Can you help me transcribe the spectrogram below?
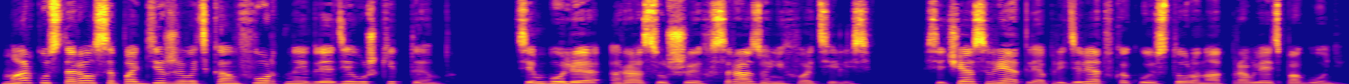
Марку старался поддерживать комфортный для девушки темп. Тем более, раз уж их сразу не хватились, сейчас вряд ли определят, в какую сторону отправлять погоню.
